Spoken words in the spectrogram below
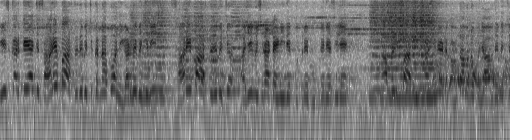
ਇਸ ਕਰਕੇ ਅੱਜ ਸਾਰੇ ਭਾਰਤ ਦੇ ਵਿੱਚ ਕੱਲਾ ਭਵਾਨੀਗੜ੍ਹ ਦੇ ਵਿੱਚ ਨਹੀਂ, ਸਾਰੇ ਭਾਰਤ ਦੇ ਵਿੱਚ ਅਜੇ ਮਿਸ਼ਰਾ ਟੈਣੀ ਦੇ ਪੁਤਲੇ ਫੂਕੇ ਨੇ ਅਸੀਂ ਨੇ। ਆਪਣੀ ਭਾਰਤੀ ਕਿਸਾਨੀ ਨੇ ਡਕਾਉਂਦਾ ਵੱਲੋਂ ਪੰਜਾਬ ਦੇ ਵਿੱਚ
